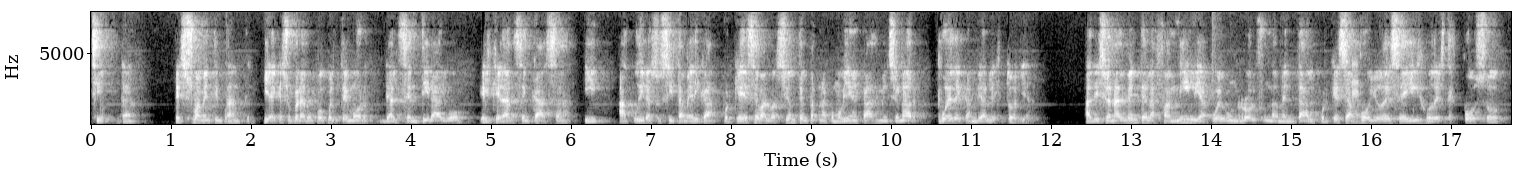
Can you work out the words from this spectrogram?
sienta, es sumamente importante. Y hay que superar un poco el temor de al sentir algo, el quedarse en casa y acudir a su cita médica, porque esa evaluación temprana, como bien acabas de mencionar, puede cambiar la historia. Adicionalmente, la familia juega un rol fundamental, porque ese apoyo de ese hijo, de este esposo,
